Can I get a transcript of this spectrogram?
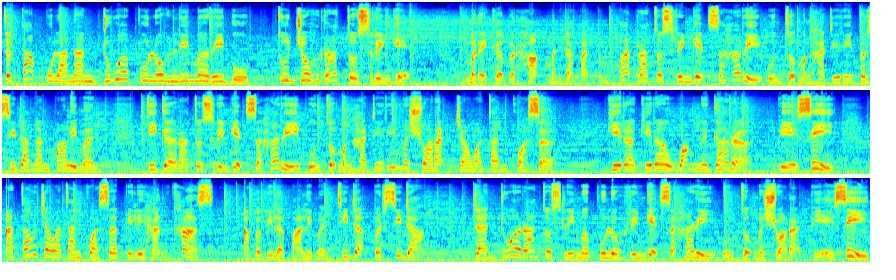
tetap bulanan RM25,700. Mereka berhak mendapat RM400 sehari untuk menghadiri persidangan parlimen, RM300 sehari untuk menghadiri mesyuarat jawatan kuasa, kira-kira wang negara, PAC atau jawatan kuasa pilihan khas apabila parlimen tidak bersidang dan RM250 sehari untuk mesyuarat PAC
